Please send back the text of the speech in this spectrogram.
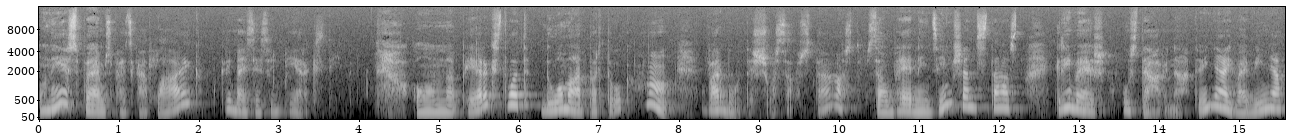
Un iespējams pēc kāda laika gribēsies viņu pierakstīt. Un pierakstot, domāt par to, ka hmm, varbūt es šo savu stāstu, savu bērnu dzimšanas stāstu, gribēšu uzdāvināt viņai vai viņam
